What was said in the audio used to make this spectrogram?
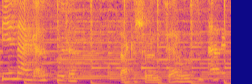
Vielen Dank, alles Gute. Dankeschön, Servus. Alles.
